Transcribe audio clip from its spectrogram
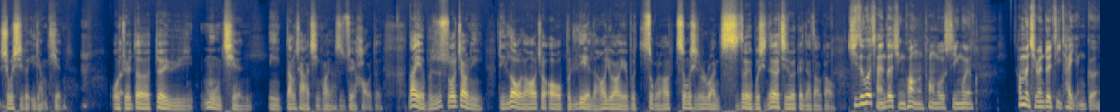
休息个一两天。我觉得对于目前你当下的情况下是最好的。那也不是说叫你抵漏，然后就哦不练，然后有氧也不做，然后吃东西就乱吃，这个也不行，这个其实会更加糟糕。其实会产生这情况，通常都是因为。他们前面对自己太严格，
